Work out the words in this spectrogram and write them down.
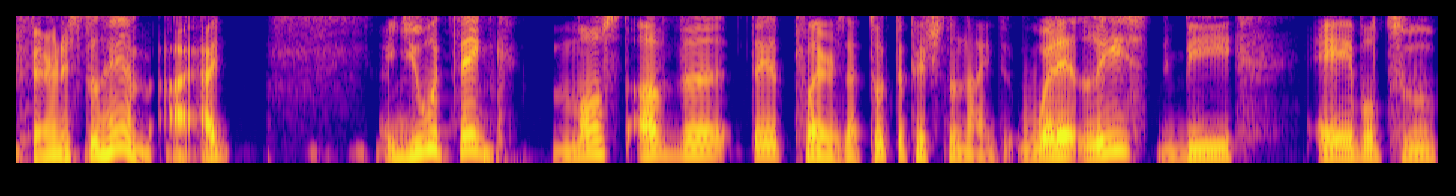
fairness to him, I, I you would think most of the the players that took the pitch tonight would at least be able to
